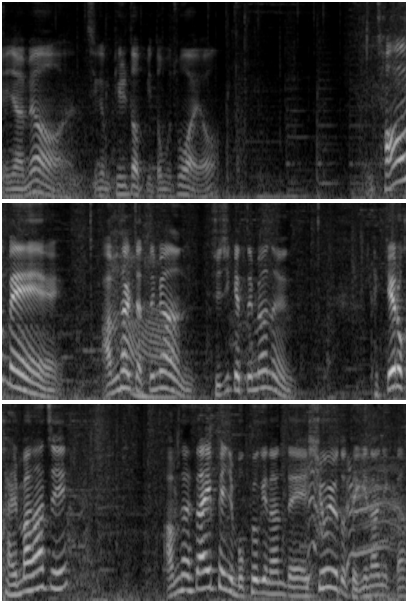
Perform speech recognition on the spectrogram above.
왜냐면 지금 빌드업이 너무 좋아요. 처음에 암살자 아. 뜨면 뒤집게 뜨면은 100개로 갈만하지? 암살 사이펜이 목표긴 한데 시오유도 되긴 하니까.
